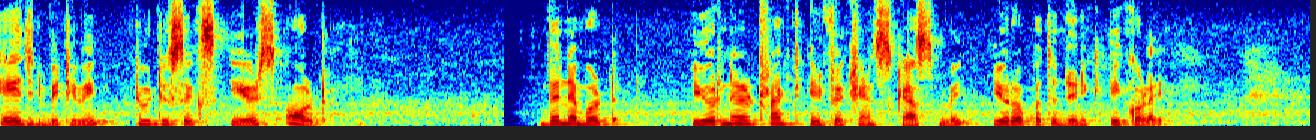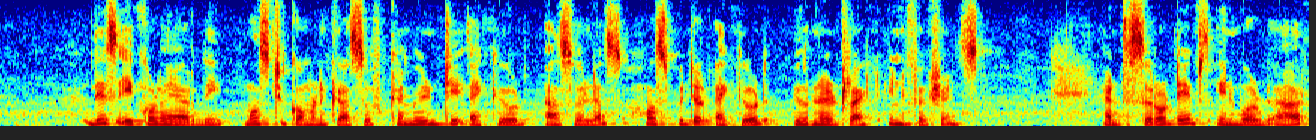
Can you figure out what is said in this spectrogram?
aged between 2 to 6 years old. Then about urinary tract infections caused by uropathogenic E. coli. These E. coli are the most common cause of community acquired as well as hospital acquired urinary tract infections. And the serotypes involved are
